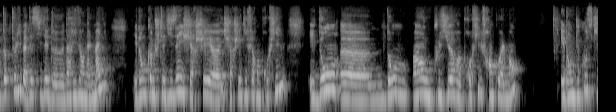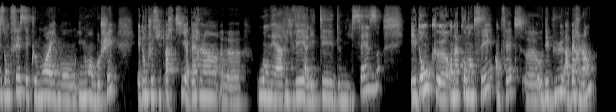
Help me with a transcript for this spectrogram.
Doctolib a décidé d'arriver en Allemagne. Et donc, comme je te disais, ils cherchaient, euh, différents profils, et euh, dont, un ou plusieurs profils franco-allemands. Et donc, du coup, ce qu'ils ont fait, c'est que moi, ils m'ont embauché. Et donc, je suis partie à Berlin, euh, où on est arrivé à l'été 2016. Et donc, on a commencé, en fait, au début à Berlin.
